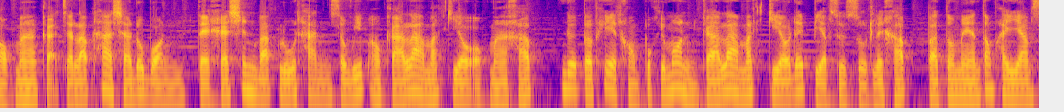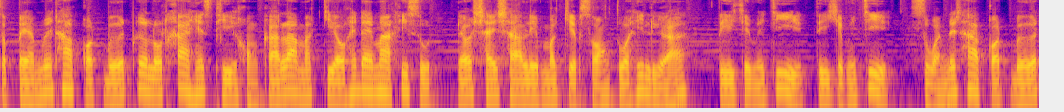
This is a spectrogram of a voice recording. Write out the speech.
ออกมากะจะรับท่า Shadow Ball แต่ Catchenbug รู้ทันสวิปเอากาล่ามักเกียวออกมาครับด้วยประเภทของโปเกมอนกาล่ามักเกียวได้เปรียบสุดๆเลยครับปาโตแมนต้องพยายามสแปมด้วยท่า God Bird เพื่อลดค่า HP ของกาล่ามักเกียวให้ได้มากที่สุด แล้วใช้ชาเลมมาเก็บ 2 ตัวที่เหลือ ตีเก็บ energy ตีเก็บ energy สวนด้วยท่า God Bird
